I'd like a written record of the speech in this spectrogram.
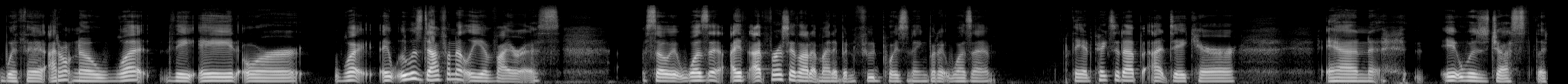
with it. I don't know what they ate or what it, it was definitely a virus so it wasn't I at first I thought it might have been food poisoning, but it wasn't. They had picked it up at daycare and it was just the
